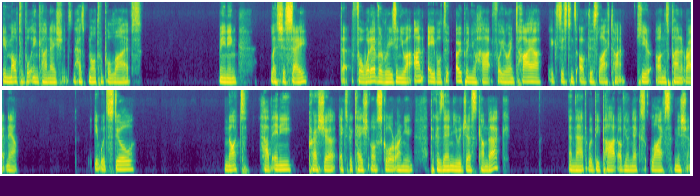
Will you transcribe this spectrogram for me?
in multiple incarnations and has multiple lives. Meaning, let's just say that for whatever reason you are unable to open your heart for your entire existence of this lifetime. here on this planet right now, it would still not have any pressure, expectation, or score on you because then you would just come back and that would be part of your next life's mission.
